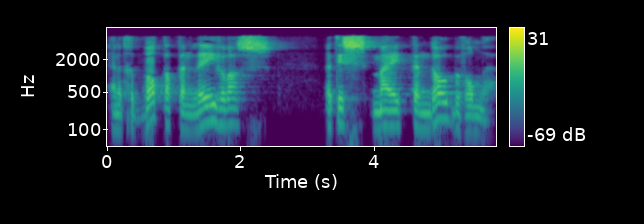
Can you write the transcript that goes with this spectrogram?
En het gebod dat ten leven was, het is mij ten dood bevonden.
